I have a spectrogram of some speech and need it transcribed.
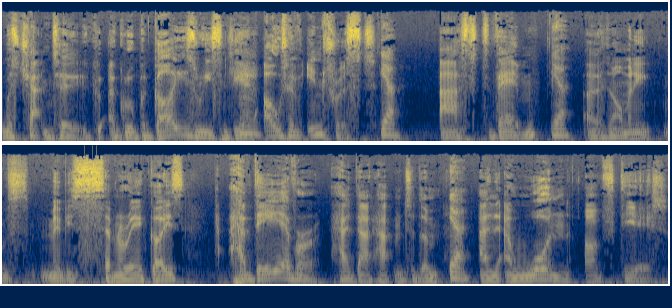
was chatting to a group of guys recently, mm. and hmm. out of interest, yeah, asked them, yeah, uh, I don't know how many, maybe seven or eight guys, have they ever had that happen to them? Yeah, and and one of the eight,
